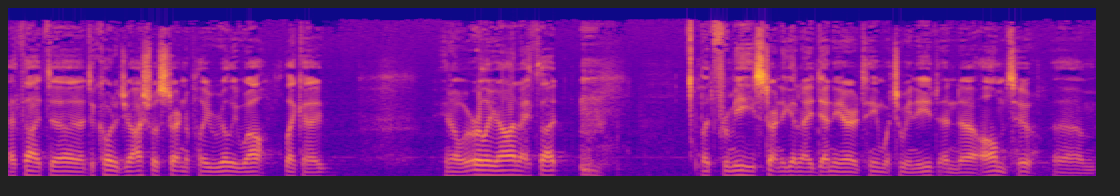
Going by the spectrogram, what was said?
I thought uh, Dakota Joshua was starting to play really well. Like a, you know, early on I thought, but for me he's starting to get an identity on our team, which we need, and uh, Aman too. Um,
